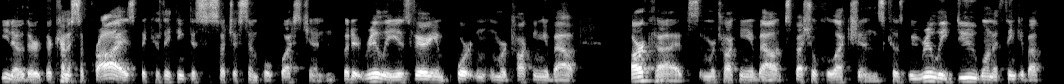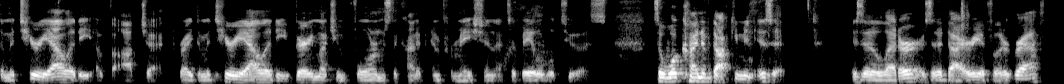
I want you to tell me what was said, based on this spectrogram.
you know, they're they're kind of surprised because they think this is such a simple question, but it really is very important when we're talking about archives and we're talking about special collections because we really do want to think about the materiality of the object, right? The materiality very much informs the kind of information that's available to us. So what kind of document is it? Is it a letter? Is it a diary, a photograph?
